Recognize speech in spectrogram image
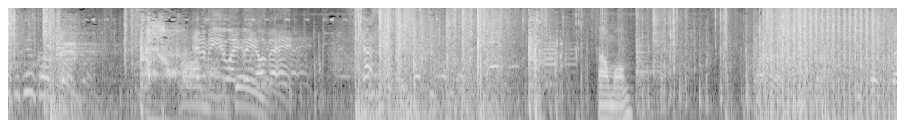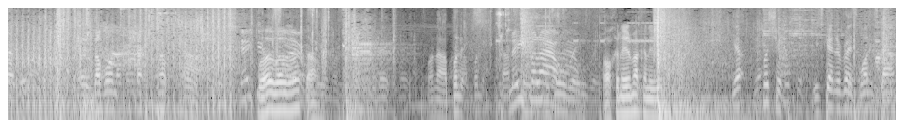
did you come from? Enemy UAV overhead. Gas Down one. There's double one. Up. Taking Whoa, whoa, whoa. Down. Oh no, bullet. That's Lethal the out. Oh, I can hear him, I can hear him. Yep, push him. He's getting a res. One is down.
